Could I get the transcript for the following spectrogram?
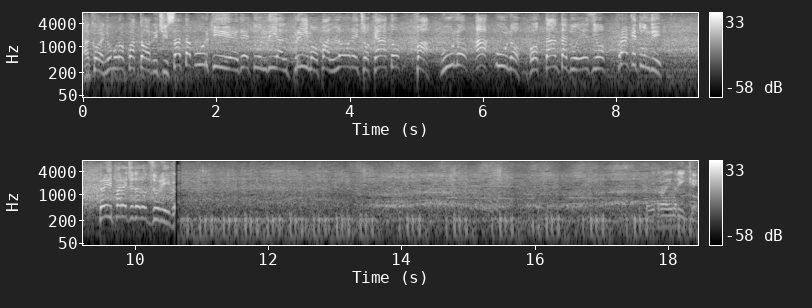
ancora il numero 14, salta Burchi ed Etundi al primo pallone giocato, fa 1 a 1, 82esimo, Frank Etundi per il pareggio dello Zurigo. Pedro Enrique.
